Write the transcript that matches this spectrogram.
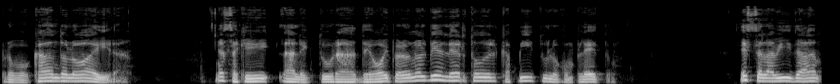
provocándolo a ira. Hasta aquí la lectura de hoy, pero no olviden leer todo el capítulo completo. Esta es la vida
